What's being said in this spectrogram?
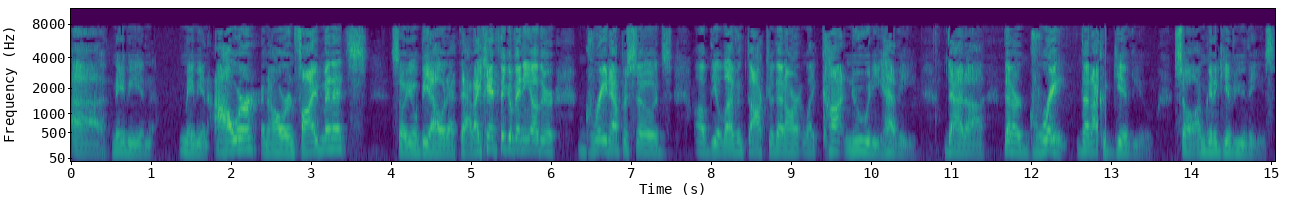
uh maybe an maybe an hour, an hour and five minutes. So you'll be out at that. I can't think of any other great episodes of the Eleventh Doctor that aren't like continuity heavy that uh that are great that I could give you. So I'm gonna give you these.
